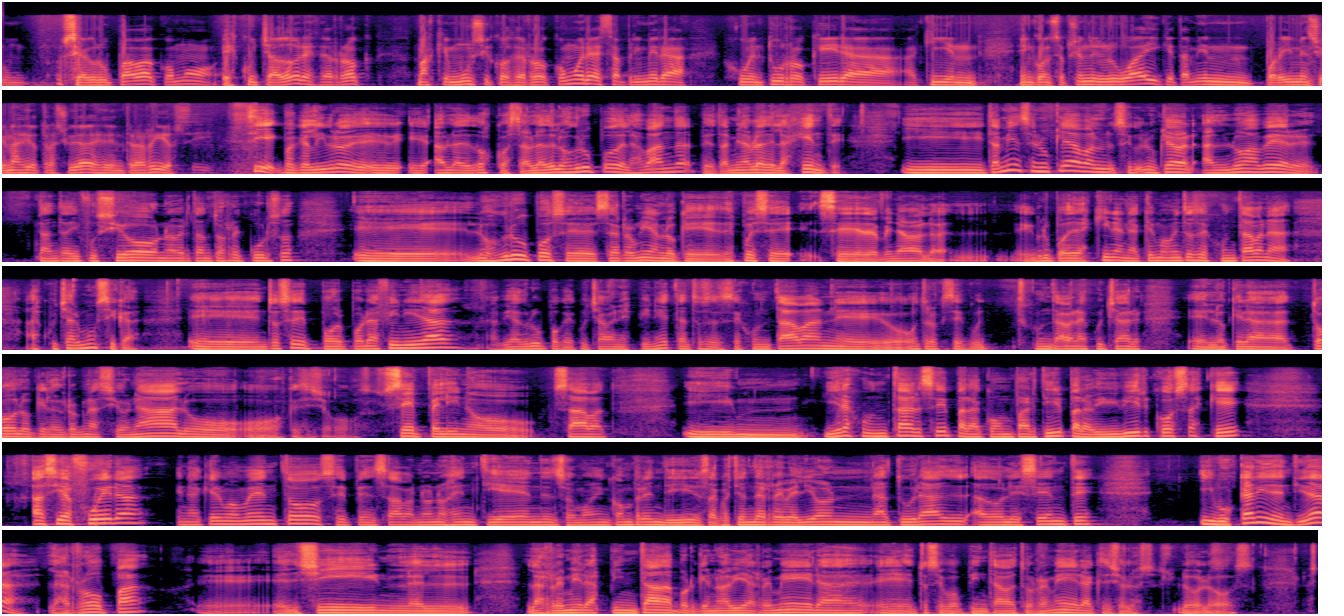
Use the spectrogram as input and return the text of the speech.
se agrupaba como escuchadores de rock más que músicos de rock. ¿Cómo era esa primera juventud rockera aquí en, Concepción del Uruguay, que también por ahí mencionás de otras ciudades de Entre Ríos. Sí, porque el libro eh, eh, habla de dos cosas, habla de los grupos, de las bandas, pero también habla de la gente. Y también se nucleaban, se nucleaban al no haber tanta difusión, no haber tantos recursos, eh, los grupos se reunían, lo que después se, denominaba el grupo de la esquina, en aquel momento se juntaban a, escuchar música. Eh, entonces, por, afinidad, había grupos que escuchaban Spinetta, entonces se juntaban, eh, otros que se juntaban a escuchar lo que era, todo lo que era el rock nacional, o, qué sé yo, Zeppelin o Sabbath. Y, y era juntarse para compartir, para vivir cosas que hacia afuera en aquel momento se pensaba, no nos entienden, somos incomprendidos, esa cuestión de rebelión natural, adolescente, y buscar identidad, la ropa, eh, el jean, las remeras pintadas porque no había remeras, eh, entonces vos pintabas tu remera, qué sé yo, los,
